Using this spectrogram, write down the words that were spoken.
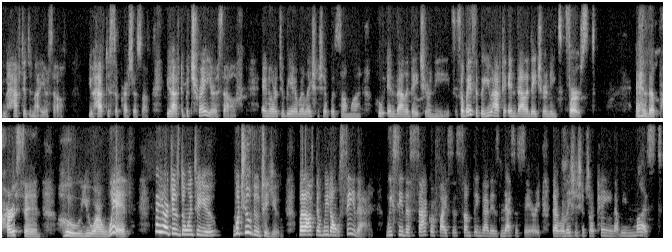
You have to deny yourself. You have to suppress yourself. You have to betray yourself in order to be in a relationship with someone who invalidates your needs. So basically, you have to invalidate your needs first. And the person who you are with, they are just doing to you what you do to you. But often we don't see that we see the sacrifice as something that is necessary that mm-hmm. relationships are paying that we must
